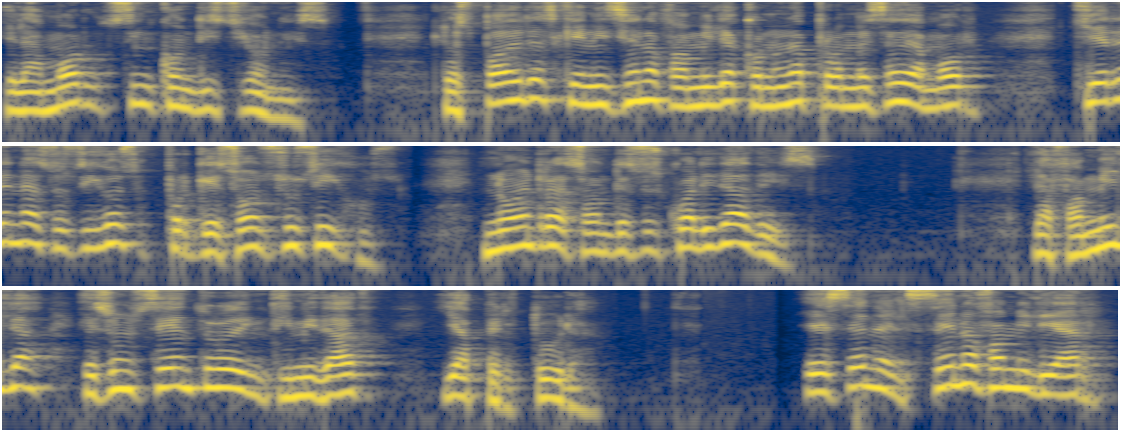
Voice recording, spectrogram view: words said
el amor sin condiciones. Los padres que inician la familia con una promesa de amor quieren a sus hijos porque son sus hijos, no en razón de sus cualidades. La familia es un centro de intimidad y apertura. Es en el seno familiar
